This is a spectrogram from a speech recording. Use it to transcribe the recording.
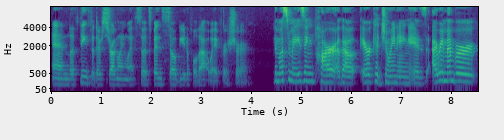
and the things that they're struggling with so it's been so beautiful that way for sure the most amazing part about Erica joining is I remember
